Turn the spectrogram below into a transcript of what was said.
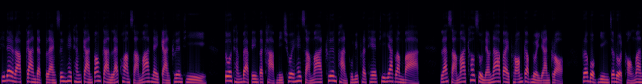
ที่ได้รับการดัดแปลงซึ่งให้ทั้งการป้องกันและความสามารถในการเคลื่อนที่ ตัวถังแบบตีนตะขาบนี้ช่วยให้สามารถเคลื่อนผ่านภูมิประเทศที่ยากลำบาก และสามารถเข้าสู่แนวหน้าไปพร้อมกับหน่วยยานเกราะ ระบบยิงจรวดของมัน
